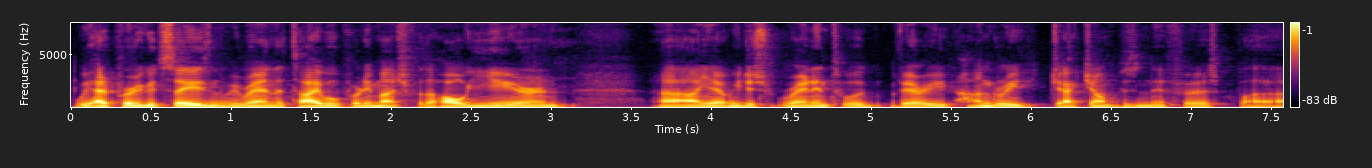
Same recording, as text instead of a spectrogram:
we had a pretty good season. We ran the table pretty much for the whole year, and uh, yeah, we just ran into a very hungry Jack Jumpers in their first uh,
